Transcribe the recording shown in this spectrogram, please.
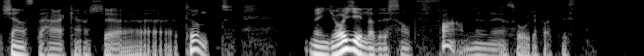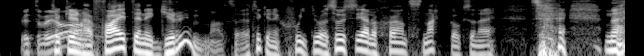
känns det här kanske tunt. Men jag gillade det som fan nu när jag såg det faktiskt. Vet du vad Jag tycker den här fighten är grym alltså. Jag tycker den är skitbra. Så så jävla skönt snack också när... när,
